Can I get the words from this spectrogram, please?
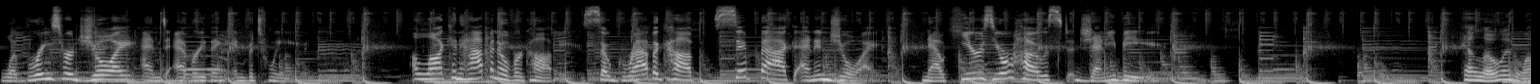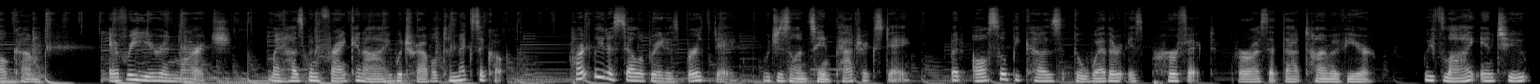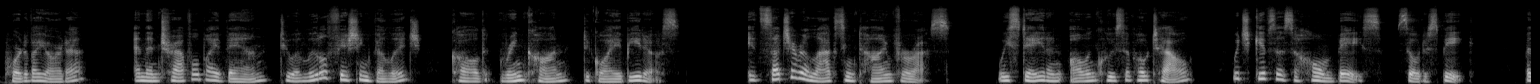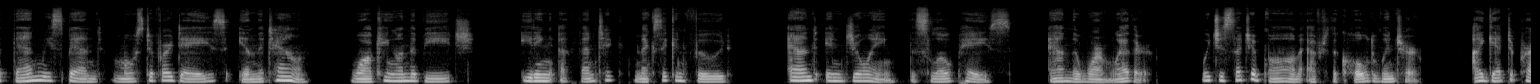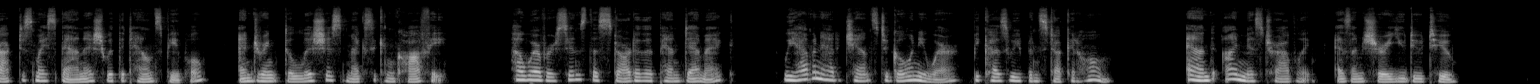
what brings her joy, and everything in between. A lot can happen over coffee, so grab a cup, sit back, and enjoy. Now, here's your host, Jenny B. Hello and welcome. Every year in March, my husband Frank and I would travel to Mexico, partly to celebrate his birthday, which is on St. Patrick's Day, but also because the weather is perfect for us at that time of year. We fly into Puerto Vallarta and then travel by van to a little fishing village called Rincon de Guayabitos. It's such a relaxing time for us. We stay at an all inclusive hotel, which gives us a home base, so to speak. But then we spend most of our days in the town, walking on the beach, eating authentic Mexican food, and enjoying the slow pace and the warm weather which is such a balm after the cold winter. I get to practice my Spanish with the townspeople and drink delicious Mexican coffee. However, since the start of the pandemic, we haven't had a chance to go anywhere because we've been stuck at home. And I miss traveling, as I'm sure you do too.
